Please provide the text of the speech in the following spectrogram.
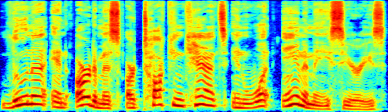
Luna and Artemis are talking cats in what anime series?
